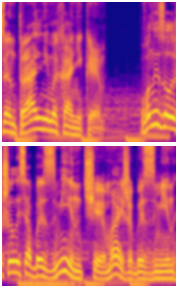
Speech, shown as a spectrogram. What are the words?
Центральні механіки. Вони залишилися без змін чи майже без змін,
